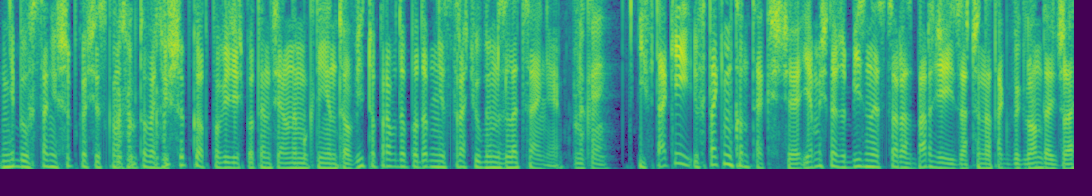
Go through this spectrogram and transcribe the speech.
nie był w stanie szybko się skonsultować i szybko odpowiedzieć potencjalnemu klientowi, to prawdopodobnie straciłbym zlecenie. Okej. Okay. I w, takiej, w takim kontekście ja myślę, że biznes coraz bardziej zaczyna tak wyglądać, że,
